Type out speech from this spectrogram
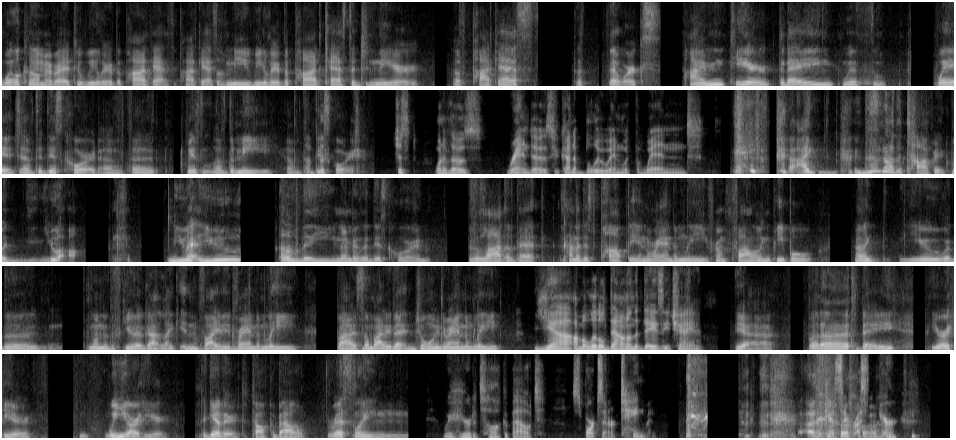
Welcome, everybody, to Wheeler, the podcast, the podcast of me, Wheeler, the podcast engineer of podcasts. That, that works. I'm here today with Wedge of the Discord, of the of the me of the Of the- Discord. Just one of those randos who kind of blew in with the wind. I this is not the topic, but you you you of the members of Discord. There's a lot of that kind of just popped in randomly from following people. I think you were the one of the few that got like invited randomly by somebody that joined randomly. Yeah, I'm a little down on the daisy chain. Yeah. But uh today you're here. We are here together to talk about wrestling. We're here to talk about sports entertainment. I Can't say wrestling here.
